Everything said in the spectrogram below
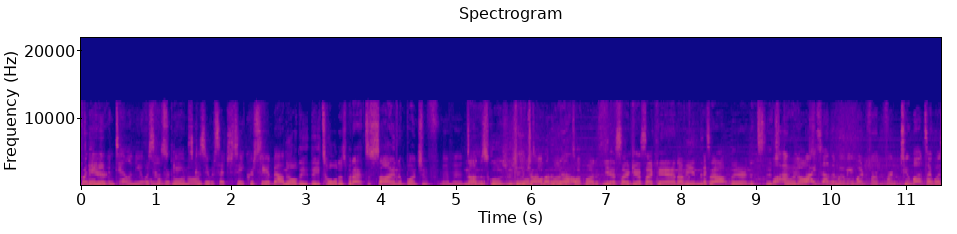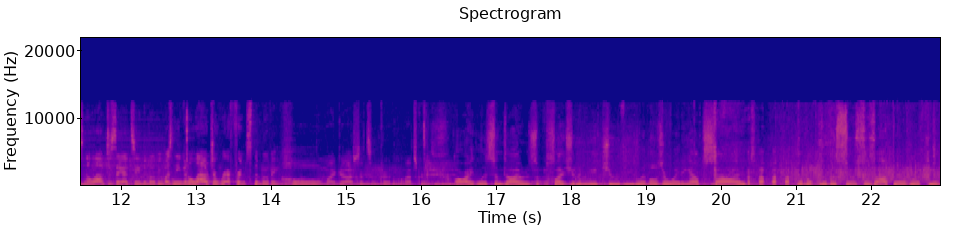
Were they ear even telling you it was Hunger Games? Because there was such secrecy about No, it. they, they told us, but I had to sign a bunch of mm-hmm. non-disclosures. Can you Don't talk about it don't now? Talk about it. Yes, I guess I can. I mean, it's out there and it's it's Well, doing I, awesome. I saw the movie, but for, for two months I wasn't allowed to say I'd seen the movie. Wasn't even allowed to reference the movie. Oh my gosh, that's incredible. That's crazy. All right, listen, Dio, it's a pleasure to meet you. The limos are waiting outside. the, the masseuse is out there with you.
